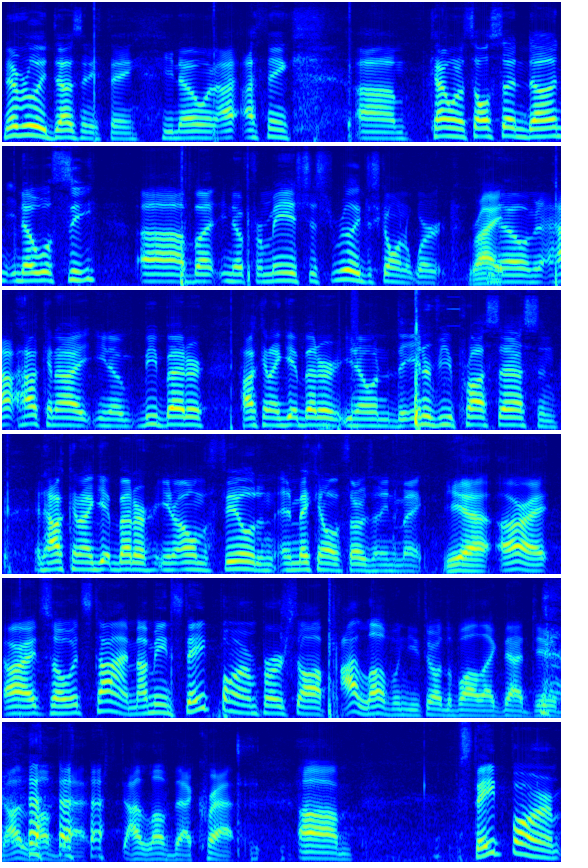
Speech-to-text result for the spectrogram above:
never really does anything. You know, and I, I think um, kind of when it's all said and done, you know, we'll see. Uh, but you know, for me, it's just really just going to work. Right. You know, I mean, how, how can I, you know, be better? How can I get better? You know, in the interview process, and and how can I get better? You know, on the field and, and making all the throws I need to make. Yeah. All right. All right. So it's time. I mean, State Farm. First off, I love when you throw the ball like that, dude. I love that. I love that crap. Um, State Farm,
